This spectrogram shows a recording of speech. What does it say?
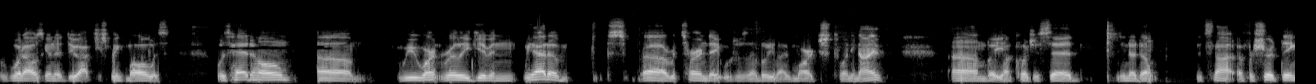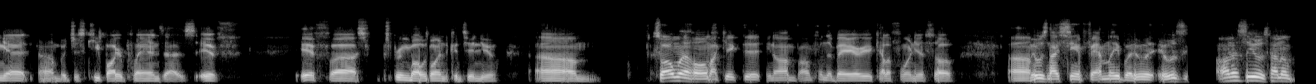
of what I was going to do after spring ball was was head home. Um, we weren't really given. We had a uh, return date, which was I believe like March 29th. Um, but you know, coaches said, you know, don't. It's not a for sure thing yet, um, but just keep all your plans as if if uh, spring ball was going to continue. Um, so I went home. I kicked it. You know, I'm, I'm from the Bay Area, California, so um, it was nice seeing family. But it was, it was honestly, it was kind of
